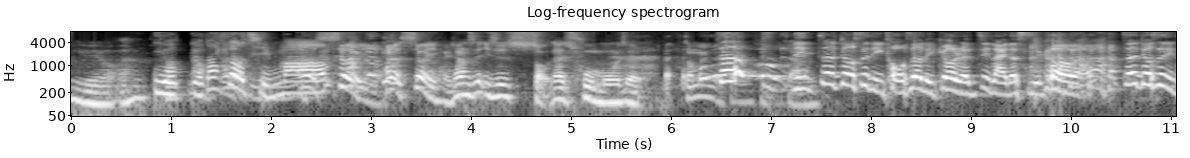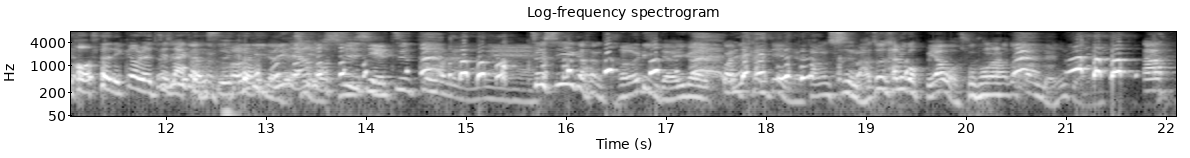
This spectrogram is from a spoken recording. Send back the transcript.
有啊，有有到色情吗？摄影，他的摄影很像是一只手在触摸着张曼玉。这你这就是你投射你个人进来的时刻了，这就是你投射你个人进来的时刻。合理的解释写制作人，这是一个很合理的一个观看电影的方式嘛？就是他如果不要我触碰，让他都放远一点啊。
